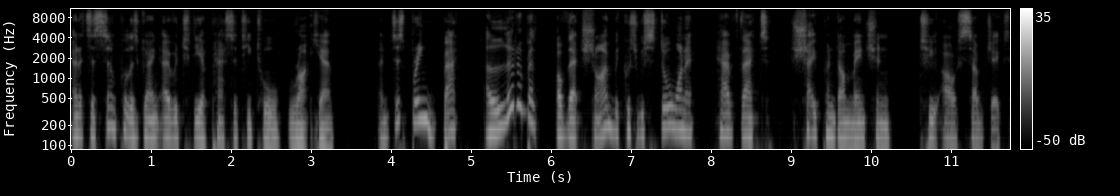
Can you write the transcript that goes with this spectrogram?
and it's as simple as going over to the opacity tool right here and just bring back a little bit of that shine because we still want to have that shape and dimension to our subject.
